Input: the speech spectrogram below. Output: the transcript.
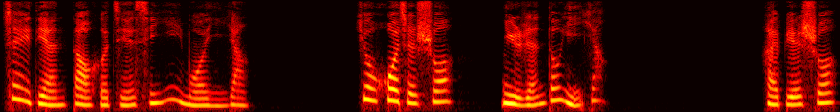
这点倒和杰西一模一样，又或者说，女人都一样。还别说，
